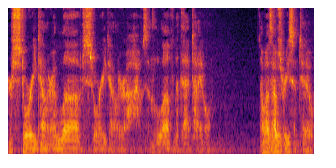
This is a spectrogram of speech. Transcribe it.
or storyteller. I loved storyteller. Oh, I was in love with that title. I was. I was recent too.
